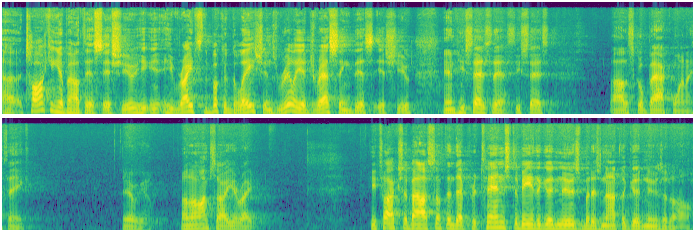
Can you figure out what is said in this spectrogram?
uh, talking about this issue, he, he writes the book of Galatians really addressing this issue, and he says this. He says, uh, let's go back one, I think. There we go. Oh, no, I'm sorry, you're right. He talks about something that pretends to be the good news, but is not the good news at all.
